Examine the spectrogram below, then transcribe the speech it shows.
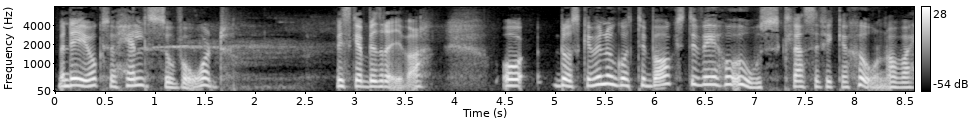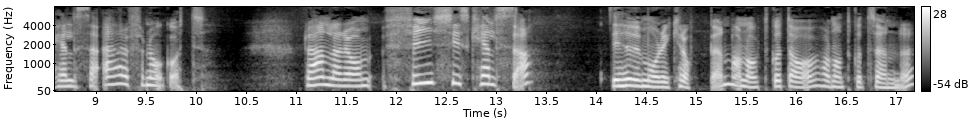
Men det är också hälsovård vi ska bedriva. Och då ska vi nog gå tillbaks till WHOs klassifikation av vad hälsa är för något. Då handlar det om fysisk hälsa, det är hur vi mår i kroppen, har något gått av, har något gått sönder.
